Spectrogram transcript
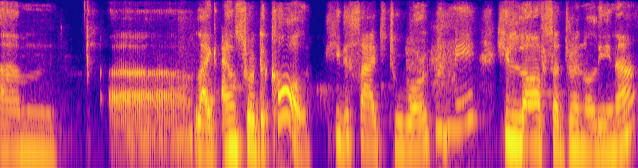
um, uh, like answer the call. He decided to work with me. He loves Adrenalina,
